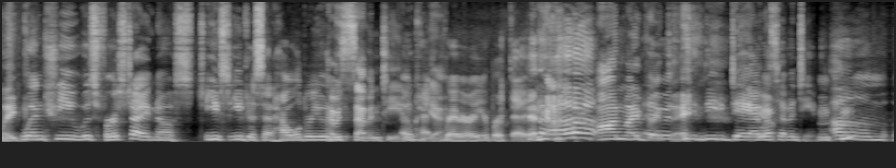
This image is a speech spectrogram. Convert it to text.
like When she was first diagnosed, you you just said how old were you? I was 17. okay, Yeah. right, right, right, your birthday. Yeah. On my it was birthday. the day I was Yep. Mm-hmm. 17. Um,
